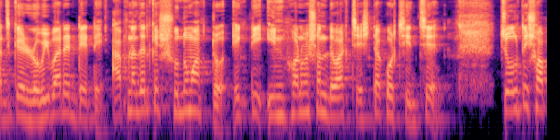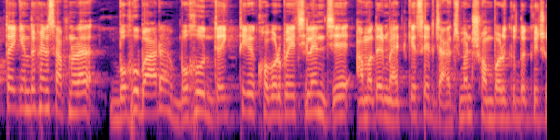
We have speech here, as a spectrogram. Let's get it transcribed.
আজকের রবিবারের ডেটে আপনাদেরকে শুধুমাত্র একটি ইনফরমেশন দেওয়ার চেষ্টা করছি যে, চলতি সপ্তাহে কিন্তু ফ্রেন্ডস আপনারা বহুবার, বহু দিক থেকে খবর পেয়েছিলেন যে আমাদের ম্যাটকেসের জাজমেন্ট সম্পর্কিত কিছু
